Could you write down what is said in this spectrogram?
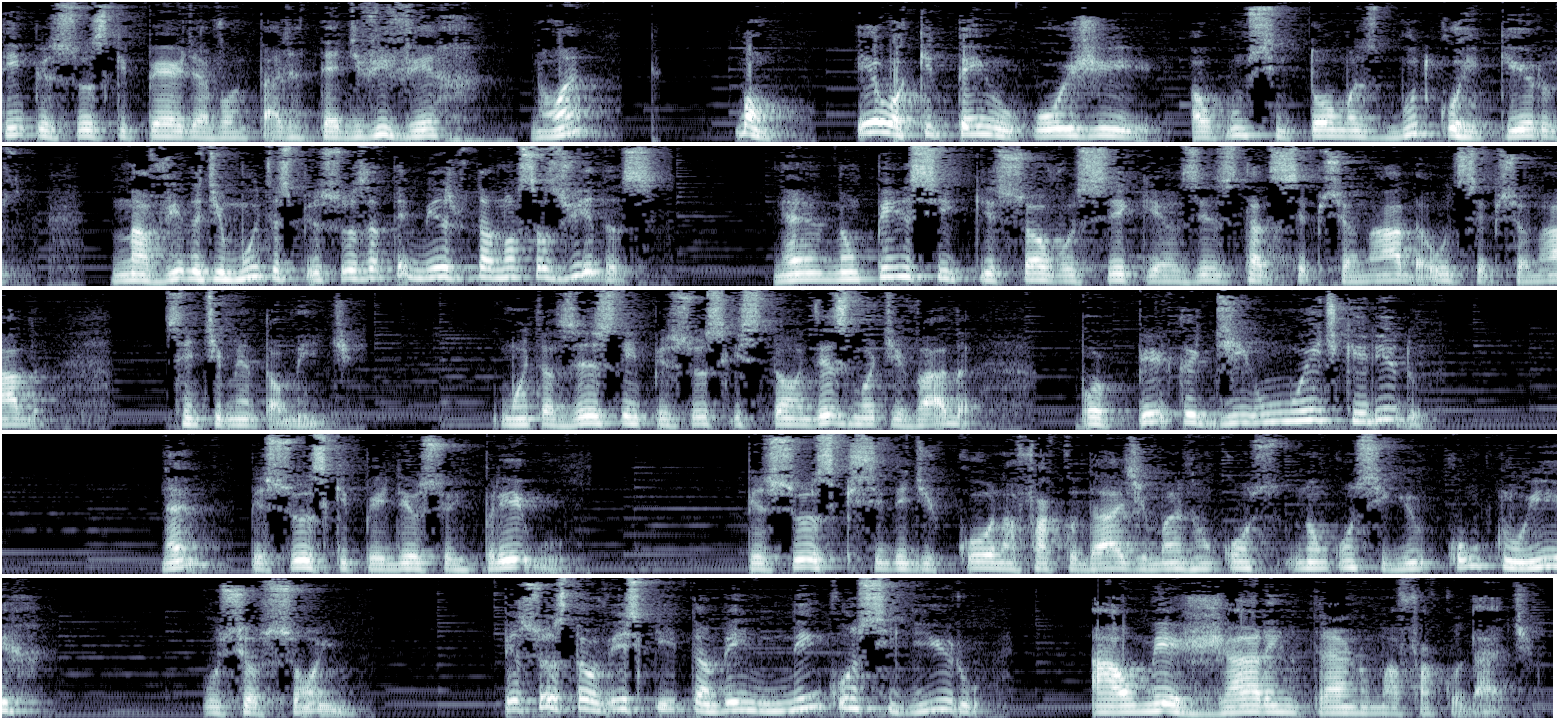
Tem pessoas que perdem a vontade até de viver, não é? Bom, eu aqui tenho hoje alguns sintomas muito corriqueiros na vida de muitas pessoas, até mesmo das nossas vidas. Né? Não pense que só você que às vezes está decepcionada ou decepcionada sentimentalmente. Muitas vezes tem pessoas que estão desmotivadas por perca de um ente querido. Né? Pessoas que perderam seu emprego, pessoas que se dedicou na faculdade, mas não, cons não conseguiu concluir o seu sonho Pessoas talvez que também nem conseguiram almejar entrar numa faculdade.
